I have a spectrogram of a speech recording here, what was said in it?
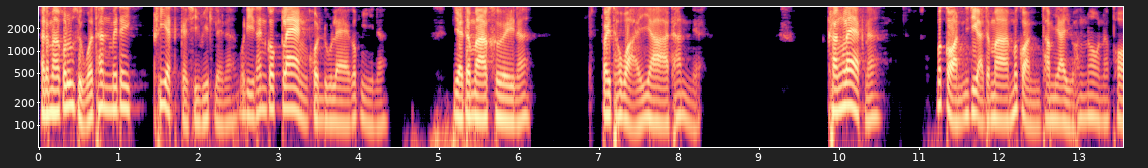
อาตมาก็รู้สึกว่าท่านไม่ได้เครียดกับชีวิตเลยนะวันดีท่านก็แกล้งคนดูแลก็มีนะอย่าตมาเคยนะ ไปถวายยาท่านเนี่ย ครั้งแรกนะ เมื่อก่อนจริงๆอาตมาเมื่อก่อนทำยาอยู่ข้างนอกนะพอ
